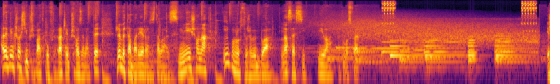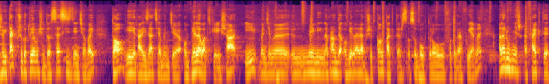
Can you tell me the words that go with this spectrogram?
ale w większości przypadków raczej przychodzę na ty, żeby ta bariera została zmniejszona i po prostu, żeby była na sesji miła atmosfera. Jeżeli tak przygotujemy się do sesji zdjęciowej, to jej realizacja będzie o wiele łatwiejsza i będziemy y, mieli naprawdę o wiele lepszy kontakt też z osobą, którą fotografujemy, ale również efekty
